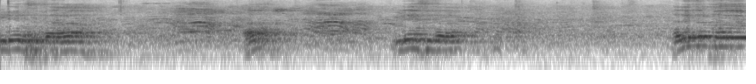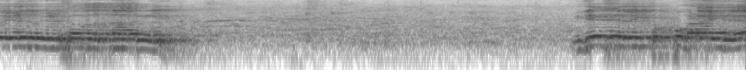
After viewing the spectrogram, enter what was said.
ಈಡೇರಿಸಿದಾರ ಈಡೇರಿಸಿದಾರ ನರೇಂದ್ರ ಮೋದಿ ಅವರು ಹೇಳಿದರು ಎರಡ್ ಸಾವಿರದ ಹದಿನಾಲ್ಕರಲ್ಲಿ, ವಿದೇಶದಲ್ಲಿ ಕಪ್ಪು ಹಣ ಇದೆ,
